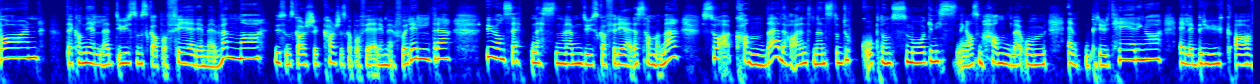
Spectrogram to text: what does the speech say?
barn, det kan gjelde du som skal på ferie med venner, du som kanskje, kanskje, skal på ferie med foreldre. Uansett nesten hvem du skal feriere sammen med, så kan det Det har en tendens til å dukke opp noen små gnisninger som handler om enten prioriteringer eller bruk av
